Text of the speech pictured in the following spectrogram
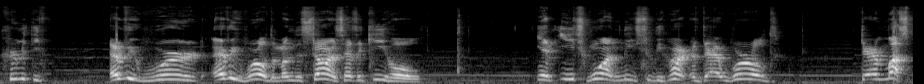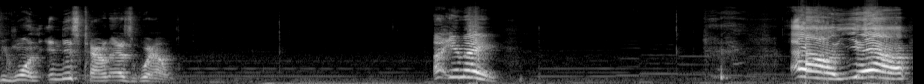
Kermit the every word, every world among the stars has a keyhole, and each one leads to the heart of that world. There must be one in this town as well. What you mean? Oh yeah!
